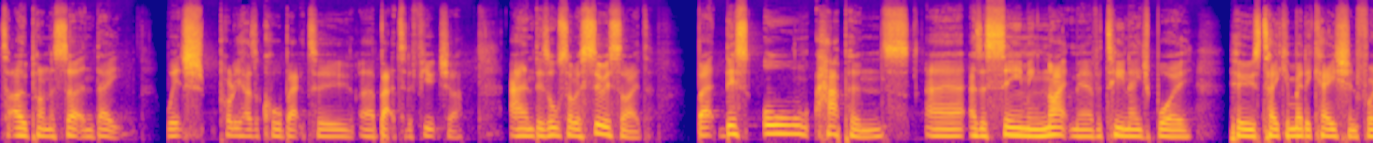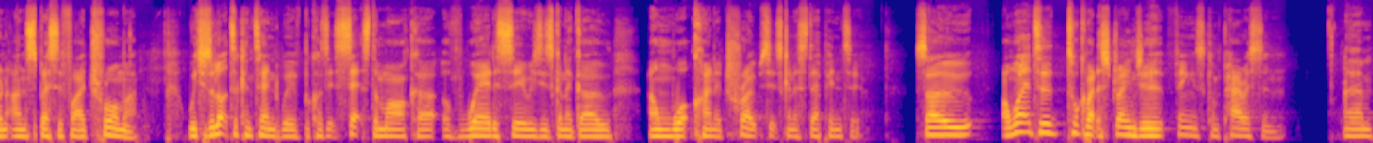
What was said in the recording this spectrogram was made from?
to open on a certain date, which probably has a callback to uh, Back to the Future. And there's also a suicide. But this all happens uh, as a seeming nightmare of a teenage boy who's taking medication for an unspecified trauma which is a lot to contend with because it sets the marker of where the series is going to go and what kind of tropes it's going to step into. So I wanted to talk about the Stranger Things comparison. Um,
